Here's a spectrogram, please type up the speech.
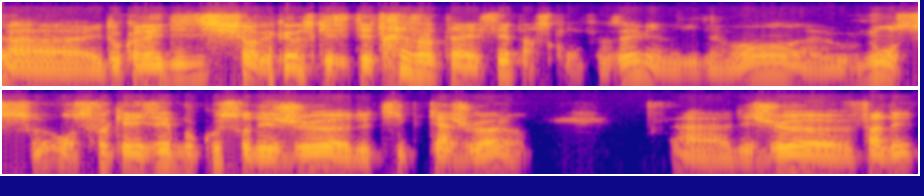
et donc on a eu des discussions avec eux parce qu'ils étaient très intéressés par ce qu'on faisait, bien évidemment. nous, on se, on se, focalisait beaucoup sur des jeux de type casual, des jeux, enfin des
